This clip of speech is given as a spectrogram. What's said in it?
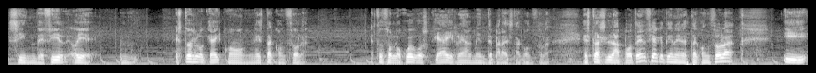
sin decir, oye, mm, esto es lo que hay con esta consola. Estos son los juegos que hay realmente para esta consola. Esta es la potencia que tiene esta consola y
